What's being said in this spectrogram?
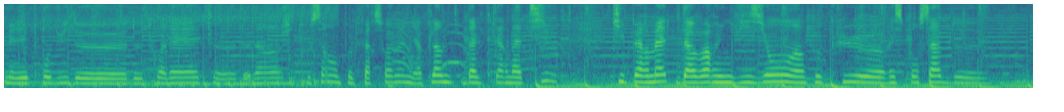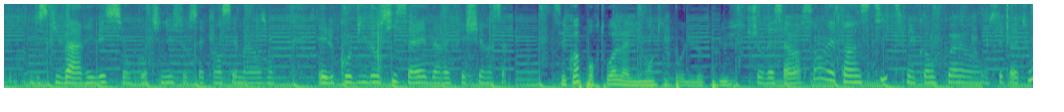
mais les produits de, de toilette, euh, de linge et tout ça, on peut le faire soi-même. Il y a plein d'alternatives qui permettent d'avoir une vision un peu plus euh, responsable de ce qui va arriver si on continue sur cette lancée malheureusement. Et le Covid aussi, ça aide à réfléchir à ça. C'est quoi pour toi l'aliment qui pollue le plus? Je devrais savoir ça en étant un stit, mais comme quoi on ne sait pas tout.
